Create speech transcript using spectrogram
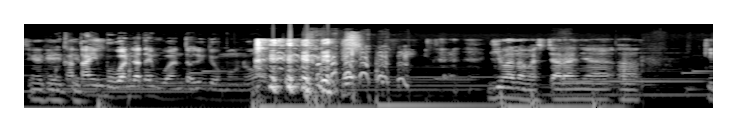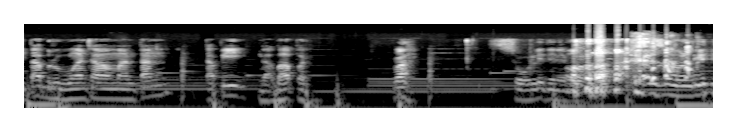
sehingga kayak Kata imbuan kata imbuan tok sing diomongno. gimana Mas caranya eh, kita berhubungan sama mantan tapi nggak baper? Wah sulit ini Oh. Bro. itu sulit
